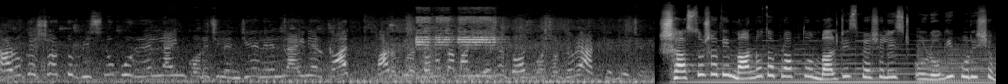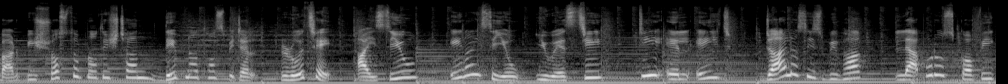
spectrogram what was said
Tarakeswar to Bishnupur rail line করেছিলেন, যে রেল লাইনের কাজ ভারতীয় জনতা পার্টি এসে দশ বছর ধরে আটকে দিয়েছে। স্বাস্থ্যসাথী মান্যতাপ্রাপ্ত মাল্টি স্পেশালিস্ট ও রোগী পরিষেবার বিশ্বস্ত প্রতিষ্ঠান দেবনাথ হসপিটাল। রয়েছে ICU, NICU USG TLH dialysis বিভাগ, ল্যাপারোস্কোপিক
